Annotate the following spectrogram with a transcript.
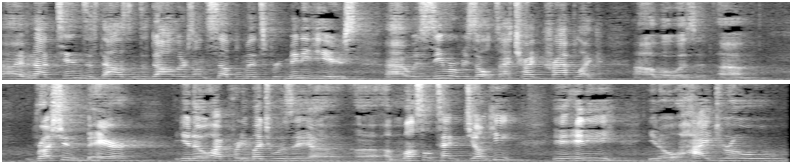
uh, if not tens of thousands of dollars on supplements for many years uh, with zero results. I tried crap like, uh, what was it? Um, Russian bear. You know, I pretty much was a, a, a MuscleTech junkie. Any, you know, hydro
